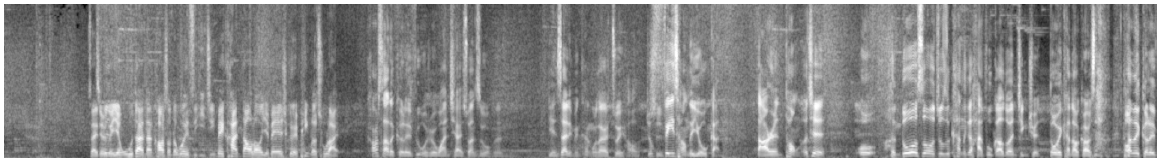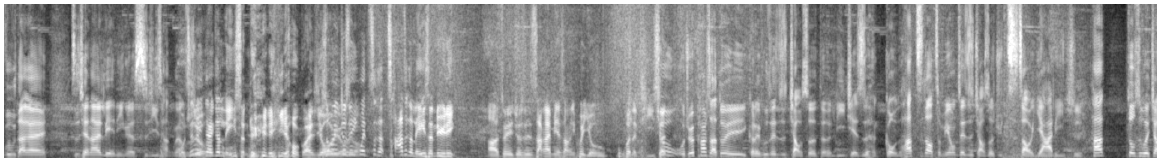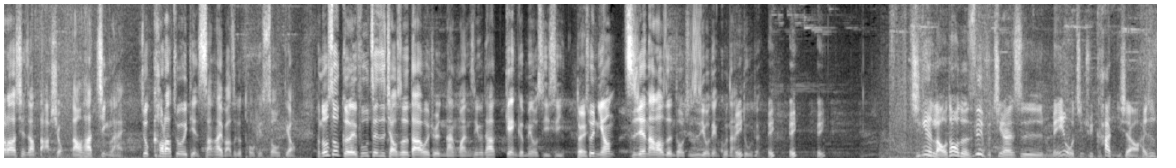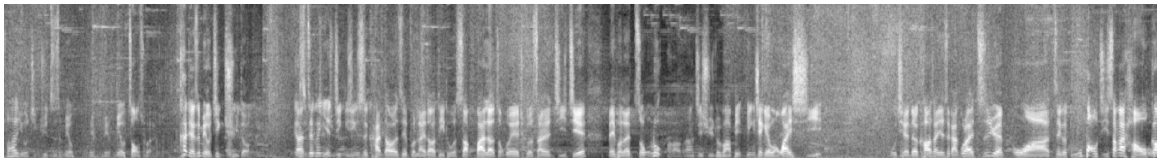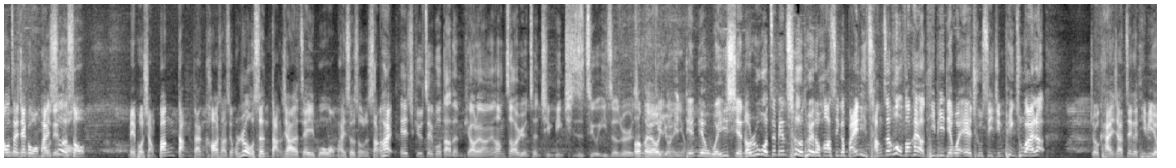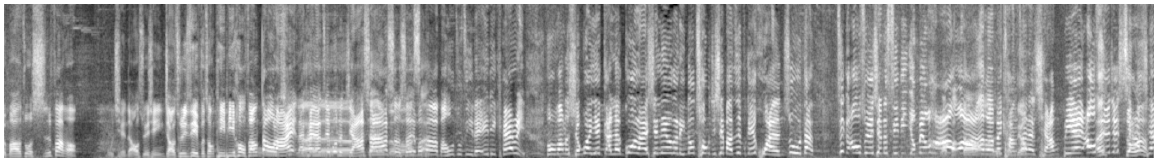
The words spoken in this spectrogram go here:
再丢一个烟雾弹，但 Kasa 的位置已经被看到了，也被 HQ 给拼了出来。Kasa 的格雷夫我觉得玩起来算是我们联赛里面看过大概最好，就非常的有感，打人痛，而且。我很多时候就是看那个韩服高端精选，都会看到高萨，他的格雷夫大概之前在连赢了十几场，我觉得应该跟雷神律令有关系，说不定就是因为这个差这个雷神律令啊，所以就是伤害面上会有部分的提升。就我觉得卡萨对格雷夫这只角色的理解是很够的，他知道怎么用这只角色去制造压力，是。他。都是会叫他线上打熊，然后他进来就靠他最后一点伤害把这个头给收掉。很多时候格雷夫这只角色大家会觉得难玩，是因为他 gank 没有 CC，对，所以你要直接拿到人头其实有点困难度的。哎哎哎，经验老道的 Ziv 竟然是没有进去看一下，还是说他有进去只是没有没没没有照出来？看起来是没有进去的，但这根眼睛已经是看到了 Ziv 来到地图的上半了。中路 H 的三人集结，Maple 在中路啊，然后继续就把兵兵线给往外洗。目前的卡萨也是赶过来支援，哇，这个毒暴击伤害好高，再加个王牌射手，Maple 想帮挡，但卡萨是用肉身挡下了这一波王牌射手的伤害。HQ 这波打得很漂亮，因为他们知道远程清兵其实只有一折瑞尔，NL 有一点点危险哦。如果这边撤退的话，是一个百里长征，后方还有 TP 点位，HQ 是已经拼出来了。就看一下这个 TP 有没有做释放哦。目前的奥斯维辛已经缴出去 z i f 从 TP 后方到来，来看一下这波的夹杀，舍神有没有办法保护住自己的 AD Carry？后方的雄怪也赶了过来，先利用个灵动冲击，先把 z i f 给缓住。但这个奥斯维前的 CD 有没有好啊？二个被扛在了墙边，奥斯维前下墙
